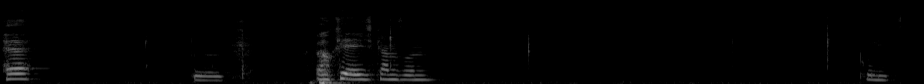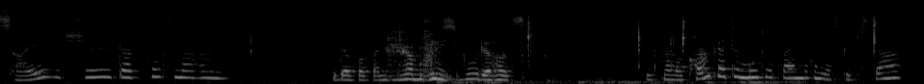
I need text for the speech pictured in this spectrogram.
Hä? Äh. Okay, ich kann so ein Polizeischild da drauf machen. Das sieht aber bei einem Lambo nicht so gut aus. Jetzt nochmal komplette Motorveränderung. Was gibt's da?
